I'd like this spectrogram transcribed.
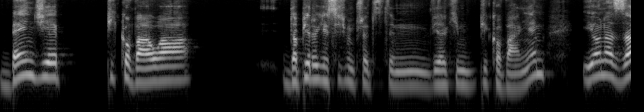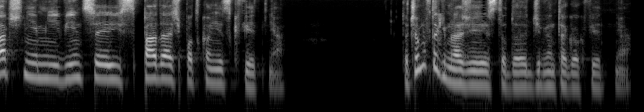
będzie pikowała, dopiero jesteśmy przed tym wielkim pikowaniem i ona zacznie mniej więcej spadać pod koniec kwietnia. To czemu w takim razie jest to do 9 kwietnia?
